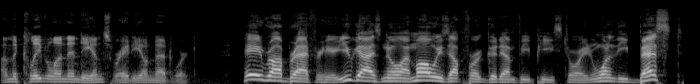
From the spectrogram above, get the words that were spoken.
on the Cleveland Indians Radio Network. Hey, Rob Bradford here. You guys know I'm always up for a good MVP story, and one of the best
